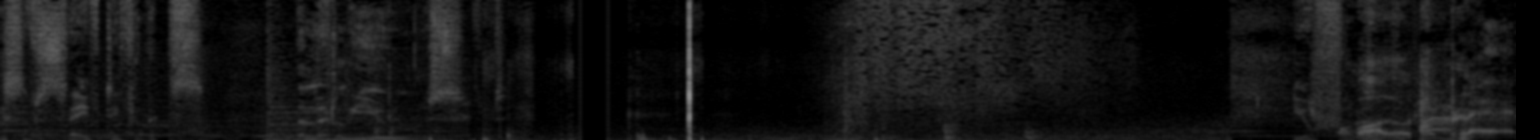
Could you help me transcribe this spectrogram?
of safety for the, the little ewes. You followed the plan.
